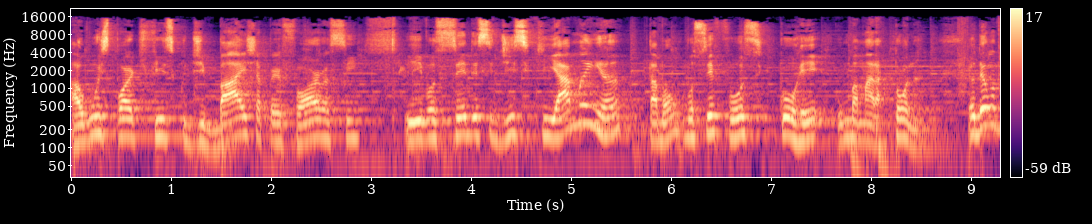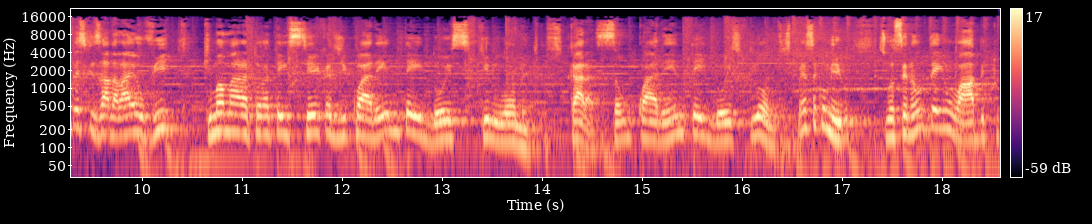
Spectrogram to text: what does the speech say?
algum esporte físico de baixa performance e você decidisse que amanhã, tá bom, você fosse correr uma maratona? Eu dei uma pesquisada lá, eu vi que uma maratona tem cerca de 42 quilômetros. Cara, são 42 quilômetros. Pensa comigo, se você não tem o hábito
